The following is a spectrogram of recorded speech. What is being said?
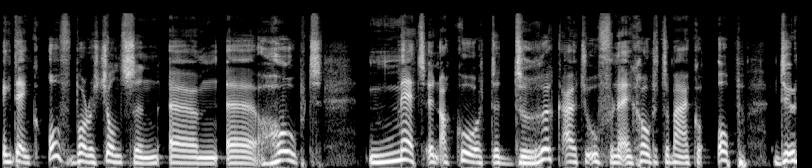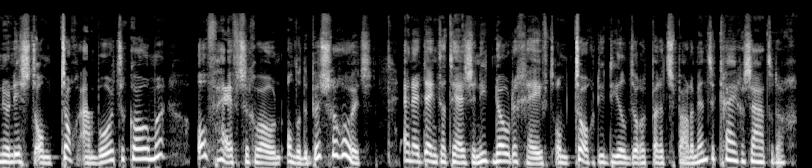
Ik denk of Boris Johnson um, uh, hoopt met een akkoord de druk uit te oefenen en groter te maken op de unionisten om toch aan boord te komen. Of hij heeft ze gewoon onder de bus gegooid. En hij denkt dat hij ze niet nodig heeft om toch die deal door het parlement te krijgen zaterdag.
